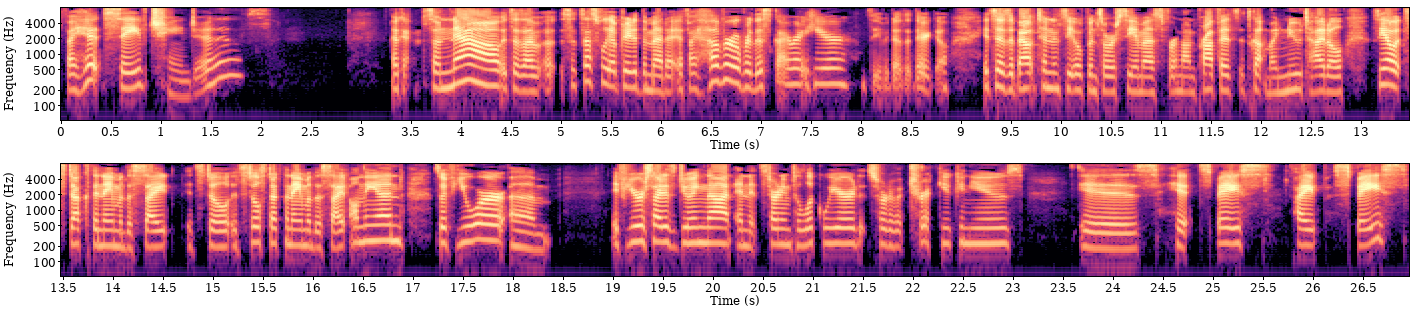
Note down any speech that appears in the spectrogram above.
If i hit save changes Okay, so now it says I've uh, successfully updated the meta. If I hover over this guy right here, let's see if it does it. There you go. It says about Tendenci open source CMS for nonprofits. It's got my new title. See how it stuck the name of the site? It's still it's still stuck the name of the site on the end. So if your um, if your site is doing that and it's starting to look weird, sort of a trick you can use is hit space pipe space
